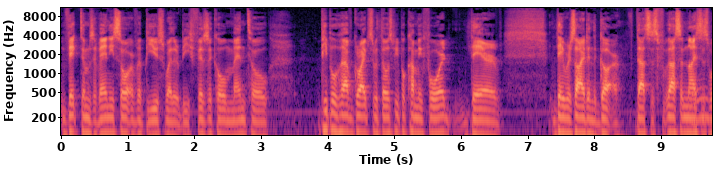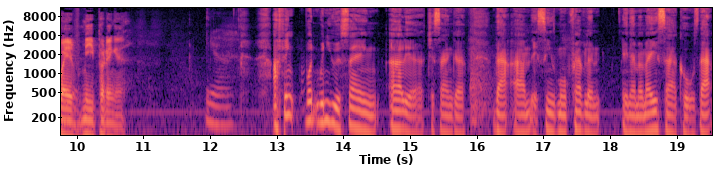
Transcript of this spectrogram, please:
victims of any sort of abuse, whether it be physical, mental, people who have gripes with those people coming forward, they're they reside in the gutter. That's as, that's the nicest way of me putting it. Yeah. I think when, when you were saying earlier, Chisanga, that um, it seems more prevalent in MMA circles that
